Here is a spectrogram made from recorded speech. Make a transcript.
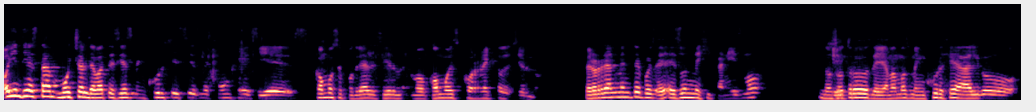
Hoy en día está mucho el debate si es menjurje, si es mejunje, si es... ¿Cómo se podría decir o cómo es correcto decirlo? Pero realmente, pues, e, es un mexicanismo. Nosotros le llamamos menjurje a algo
